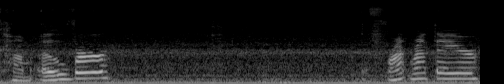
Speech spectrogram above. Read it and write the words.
come over the front right there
